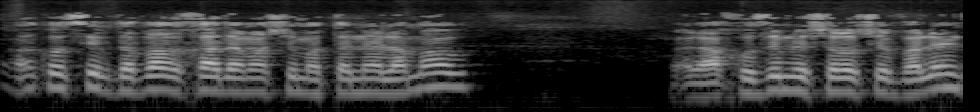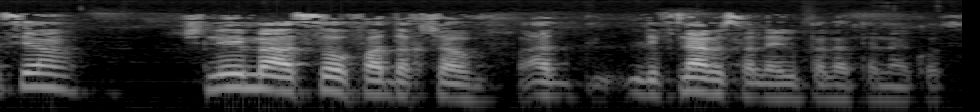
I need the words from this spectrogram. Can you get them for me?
רק אוסיף דבר אחד על מה שמתנאל אמר, על האחוזים לשלוש של ולנסיה, שני מהסוף עד עכשיו, עד לפני המשחק נגד פנתנקוס.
